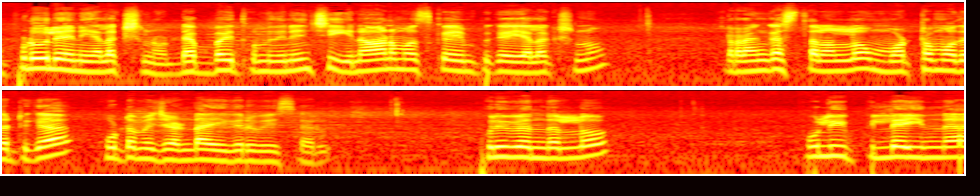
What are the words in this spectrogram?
ఎప్పుడూ లేని ఎలక్షన్. డెబ్బై తొమ్మిది నుంచి ఇనానమస్గా ఎంపిక ఎలక్షను రంగస్థలంలో మొట్టమొదటిగా కూటమి జెండా ఎగురవేశారు. పులివెందుల్లో పులి పిల్లయిందా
